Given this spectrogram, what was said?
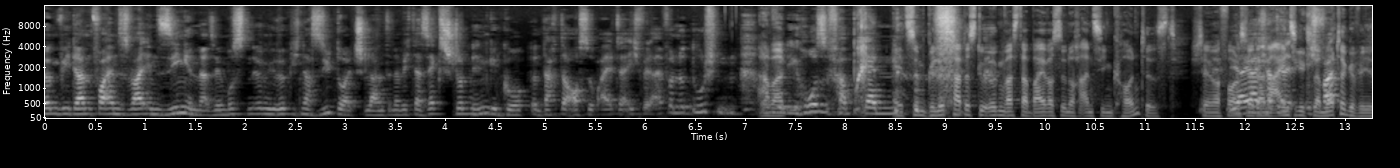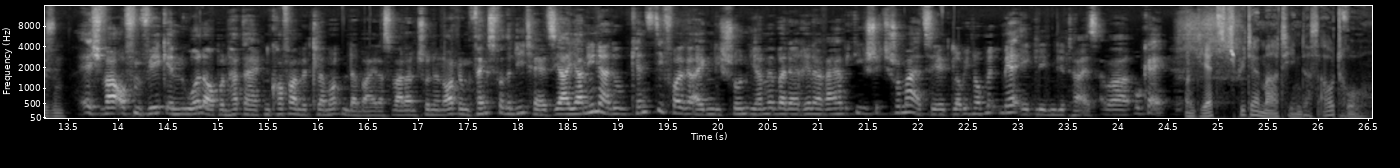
Irgendwie dann, vor allem, das war in Singen, also wir mussten irgendwie wirklich nach Süddeutschland und da bin ich da sechs Stunden hingeguckt und dachte auch so, Alter, ich will einfach nur duschen und Aber- will die Hose verbrennen. Ey, zum Glück hattest du irgendwas dabei, was du noch anziehen konntest. Stell dir mal vor, Ja, das wäre ja, deine hatte- einzige ich Klamotte war- gewesen. Ich war auf dem Weg in den Urlaub und hatte halt einen Koffer mit Klamotten dabei. Das war dann schon in Ordnung. Thanks for the details. Ja, Janina, du kennst die Folge eigentlich schon. Die haben wir bei der Reederei, habe ich die Geschichte schon mal erzählt. Glaube ich noch mit mehr ekligen Details. Aber okay. Und jetzt spielt der Martin das Outro.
